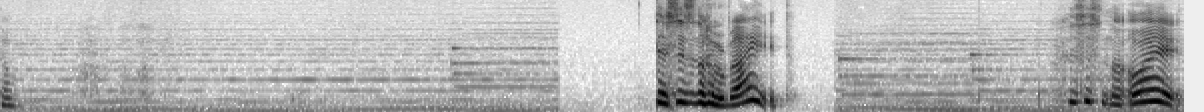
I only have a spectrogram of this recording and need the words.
No. This is not right. This is not right.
